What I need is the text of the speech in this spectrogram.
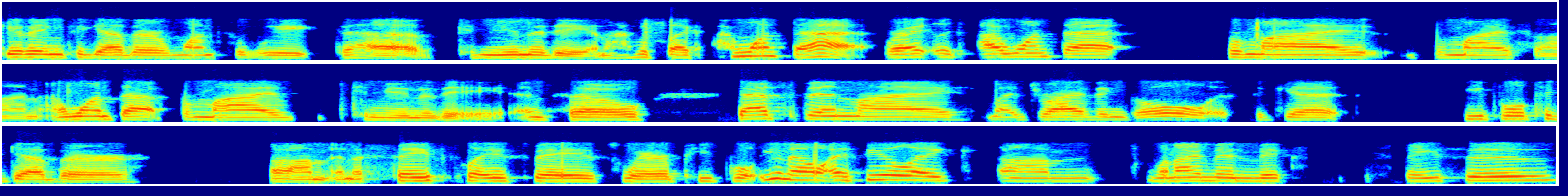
getting together once a week to have community. And I was like, I want that, right? Like I want that for my for my son. I want that for my community. And so that's been my my driving goal is to get people together um, in a safe play space where people, you know, I feel like um, when I'm in mixed spaces,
